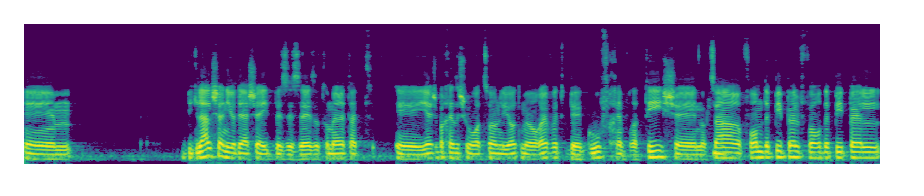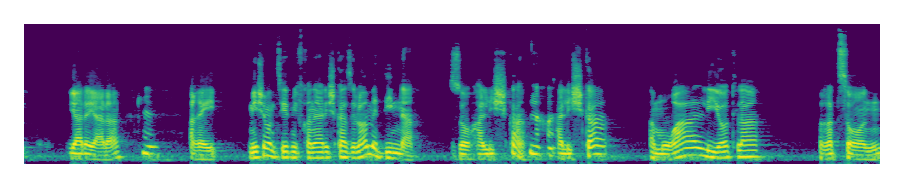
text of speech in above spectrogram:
אמ, בגלל שאני יודע שהיית בזה זה, זאת אומרת, את, אה, יש בך איזשהו רצון להיות מעורבת בגוף חברתי שנוצר from the people, for the people, ידה ידה. כן, הרי מי שממציא את מבחני הלשכה זה לא המדינה, זו הלשכה. נכון. הלשכה אמורה להיות לה רצון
